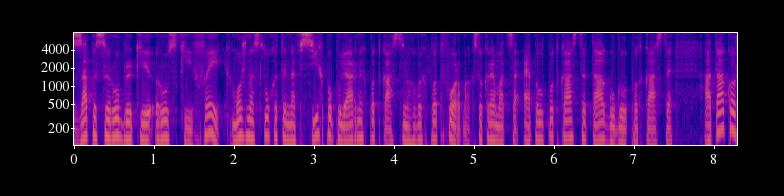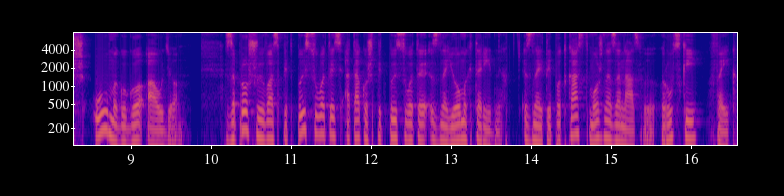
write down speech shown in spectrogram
Записи рубрики Руський фейк можна слухати на всіх популярних подкастингових платформах, зокрема, це Apple Подкасти та Google Подкасти, а також у Megugo Audio. Запрошую вас підписуватись, а також підписувати знайомих та рідних. Знайти подкаст можна за назвою Руський фейк.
